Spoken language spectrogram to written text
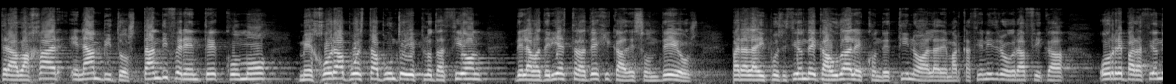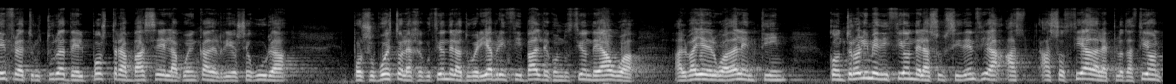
trabajar en ámbitos tan diferentes como mejora puesta a punto y explotación de la batería estratégica de sondeos para la disposición de caudales con destino a la demarcación hidrográfica o reparación de infraestructuras del post-trasvase en la cuenca del río Segura. Por supuesto, la ejecución de la tubería principal de conducción de agua al Valle del Guadalentín, control y medición de la subsidencia asociada a la explotación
